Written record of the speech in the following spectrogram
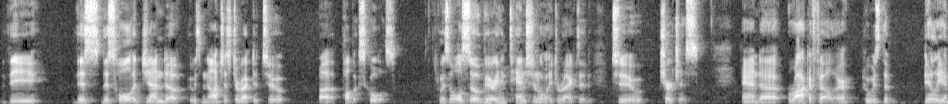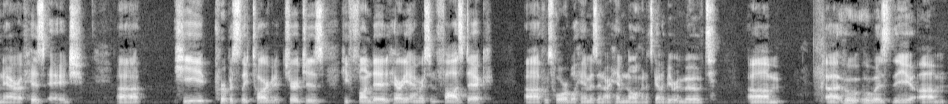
the this this whole agenda it was not just directed to uh, public schools. It was also very mm-hmm. intentionally directed to churches. And uh, Rockefeller, who was the billionaire of his age, uh, he purposely targeted churches. He funded Harry Emerson Fosdick, uh, whose horrible hymn is in our hymnal and it's got to be removed. Um, uh, who who was the um,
